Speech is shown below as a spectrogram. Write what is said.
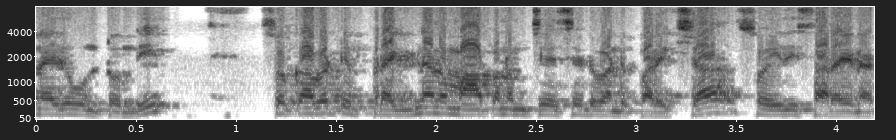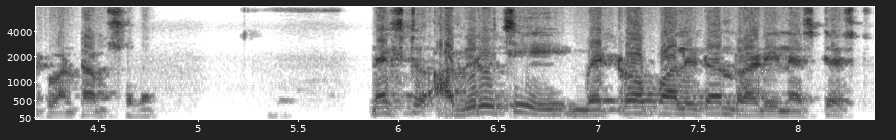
అనేది ఉంటుంది. సో కాబట్టి ప్రజ్ఞను మాపనం చేసేటువంటి పరీక్ష. సో ఇది సరైనటువంటి అంశం. నెక్స్ట్ అభిరుచి metropolitan readiness test.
